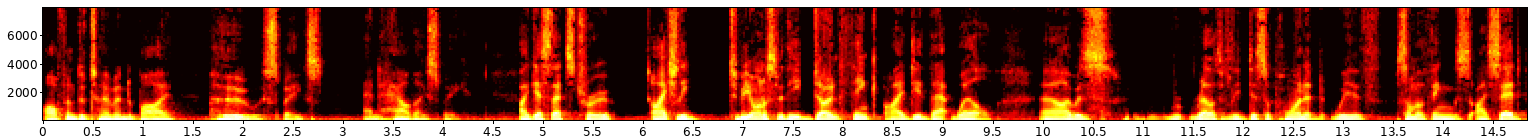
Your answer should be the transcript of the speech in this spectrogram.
often determined by who speaks and how they speak. I guess that's true. I actually, to be honest with you, don't think I did that well. Uh, I was r- relatively disappointed with some of the things I said,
